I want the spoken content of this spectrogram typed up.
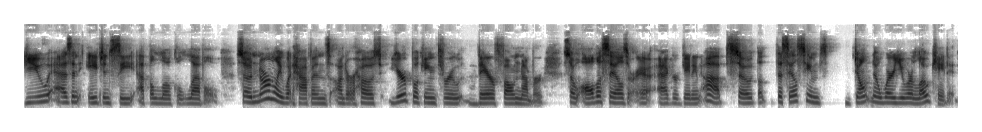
you as an agency at the local level. So normally what happens under a host, you're booking through their phone number. So all the sales are aggregating up. So the, the sales teams don't know where you are located.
